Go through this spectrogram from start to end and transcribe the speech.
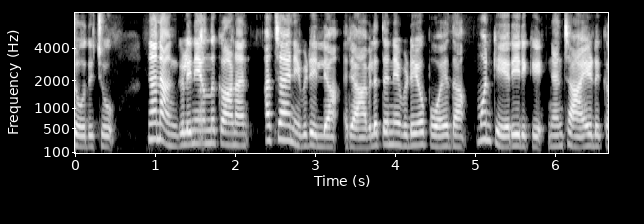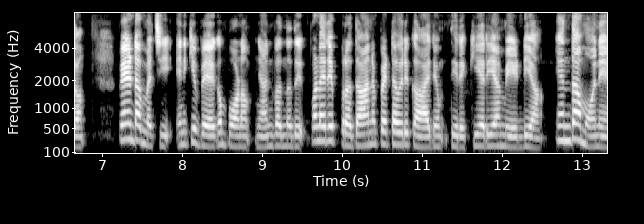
ചോദിച്ചു. ഞാൻ അങ്കിളിനെ ഒന്ന് കാണാൻ. അച്ചായൻ ഇവിടെ ഇല്ല രാവിലെ തന്നെ എവിടെയോ പോയതാ. മോൻ കയറിയിരിക്കെ ഞാൻ ചായ എടുക്കാം. വേണ്ട അമ്മച്ചി എനിക്ക് വേഗം പോണം. ഞാൻ വന്നത് വളരെ പ്രധാനപ്പെട്ട ഒരു കാര്യം തിരക്കിയറിയാൻ വേണ്ടിയാ. എന്താ മോനെ?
